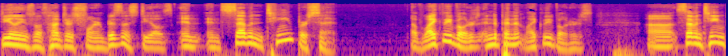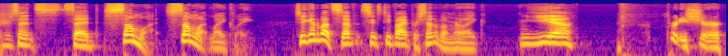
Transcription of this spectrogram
dealings with Hunter's foreign business deals. And, and 17% of likely voters, independent likely voters, uh, 17% said somewhat, somewhat likely. So you got about 65% of them are like, yeah, pretty sure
